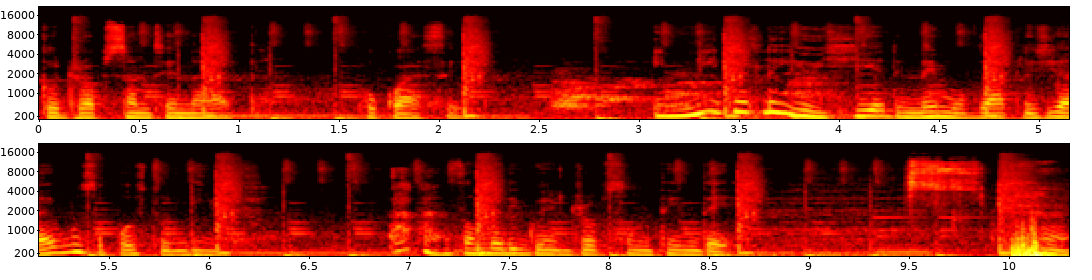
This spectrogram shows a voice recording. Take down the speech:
go drop something at Pokuase. Immediately you hear the name of that place, you are even supposed to leave. How can somebody go and drop something there?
